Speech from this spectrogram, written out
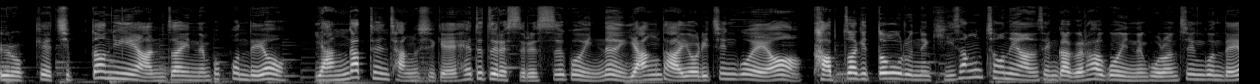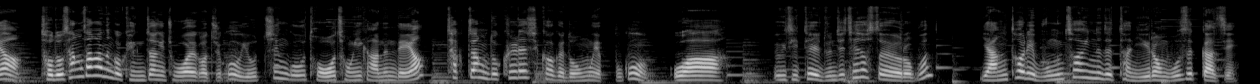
이렇게 짚단 위에 앉아있는 퍼퍼인데요 양 같은 장식의 headdress를 쓰고 있는 양 다이어리 친구예요. 갑자기 떠오르는 기상천외한 생각을 하고 있는 그런 친구인데요. 저도 상상하는 걸 굉장히 좋아해가지고 이 친구 더 정이 가는데요. 착장도 클래식하게 너무 예쁘고 와 여기 디테일 눈치채셨어요 여러분? 양털이 뭉쳐있는 듯한 이런 모습까지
